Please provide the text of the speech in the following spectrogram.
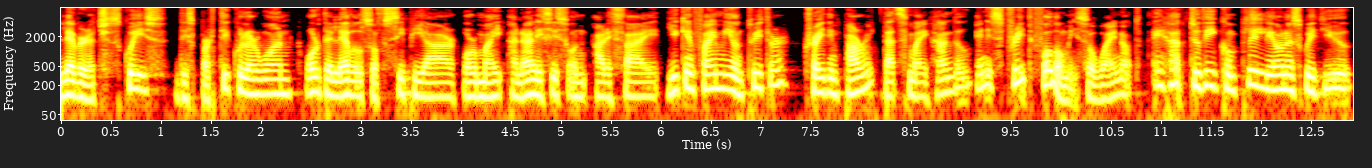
leverage squeeze, this particular one, or the levels of CPR, or my analysis on RSI, you can find me on Twitter Trading Parrot. That's my handle, and it's free to follow me, so why not? I have to be completely honest with you.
